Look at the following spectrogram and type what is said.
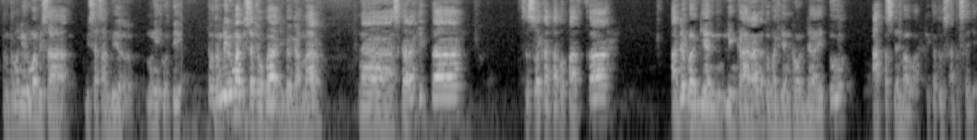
Teman-teman di rumah bisa bisa sambil mengikuti. Teman-teman di rumah bisa coba juga gambar. Nah sekarang kita sesuai kata pepatah ada bagian lingkaran atau bagian roda itu atas dan bawah. Kita terus atas saja.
